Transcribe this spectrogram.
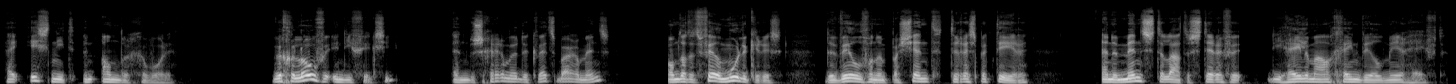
Hij is niet een ander geworden. We geloven in die fictie en beschermen de kwetsbare mens, omdat het veel moeilijker is de wil van een patiënt te respecteren en een mens te laten sterven die helemaal geen wil meer heeft.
